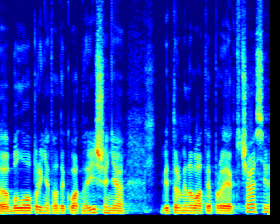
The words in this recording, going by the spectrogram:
Е, Було прийнято адекватне рішення відтермінувати проєкт в часі.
